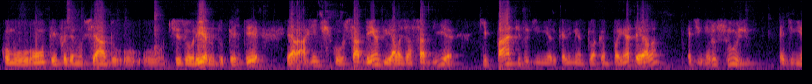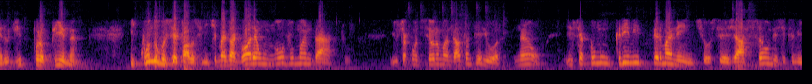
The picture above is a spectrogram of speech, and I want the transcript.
como ontem foi denunciado o, o tesoureiro do PT, a gente ficou sabendo, e ela já sabia, que parte do dinheiro que alimentou a campanha dela é dinheiro sujo é dinheiro de propina. E quando você fala o seguinte, mas agora é um novo mandato, isso aconteceu no mandato anterior. Não, isso é como um crime permanente, ou seja, a ação desse crime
